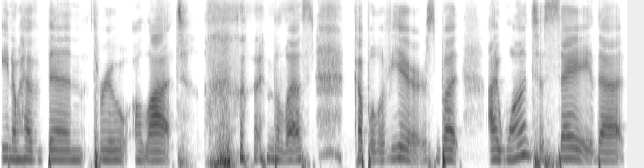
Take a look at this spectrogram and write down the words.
you know have been through a lot in the last couple of years but i want to say that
